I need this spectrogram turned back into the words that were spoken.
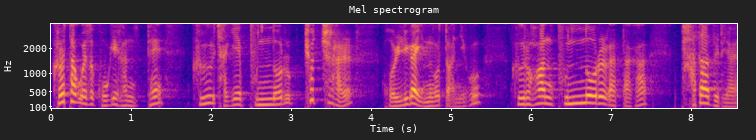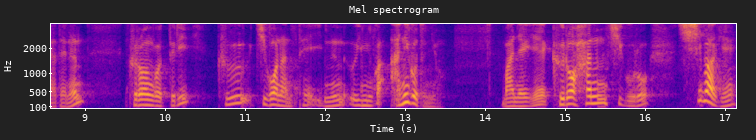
그렇다고 해서 고객한테 그 자기의 분노를 표출할 권리가 있는 것도 아니고 그러한 분노를 갖다가 받아들여야 되는 그런 것들이 그 직원한테 있는 의무가 아니거든요. 만약에 그러한 식으로 심하게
